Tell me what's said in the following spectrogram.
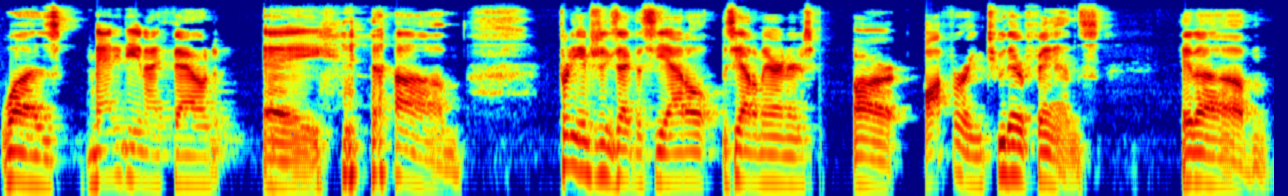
was Matty D and I found a um, pretty interesting fact. The Seattle the Seattle Mariners are offering to their fans. It um,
